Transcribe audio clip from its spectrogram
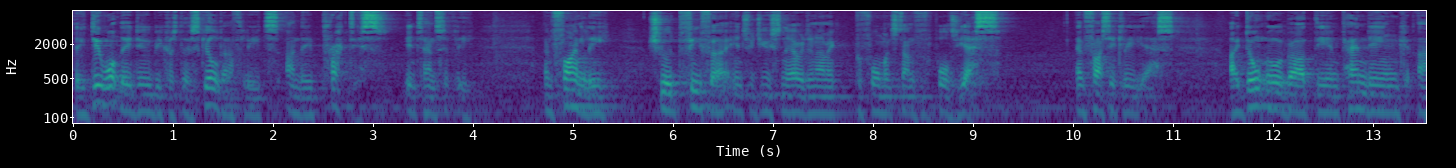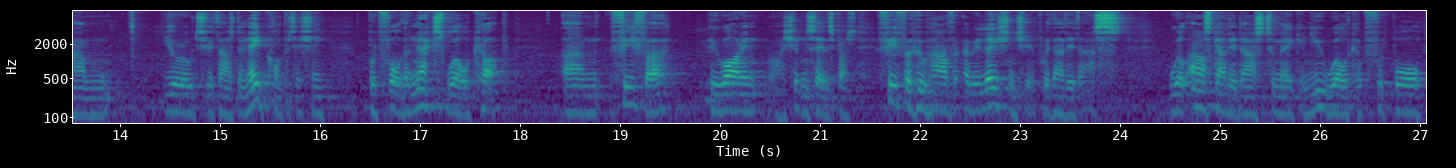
They do what they do because they're skilled athletes and they practice intensively. And finally, should FIFA introduce an aerodynamic performance standard for footballs? Yes. Emphatically, yes. I don't know about the impending um, Euro 2008 competition, but for the next World Cup, um, FIFA, who are in, I shouldn't say this perhaps, FIFA, who have a relationship with Adidas, will ask Adidas to make a new World Cup football.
